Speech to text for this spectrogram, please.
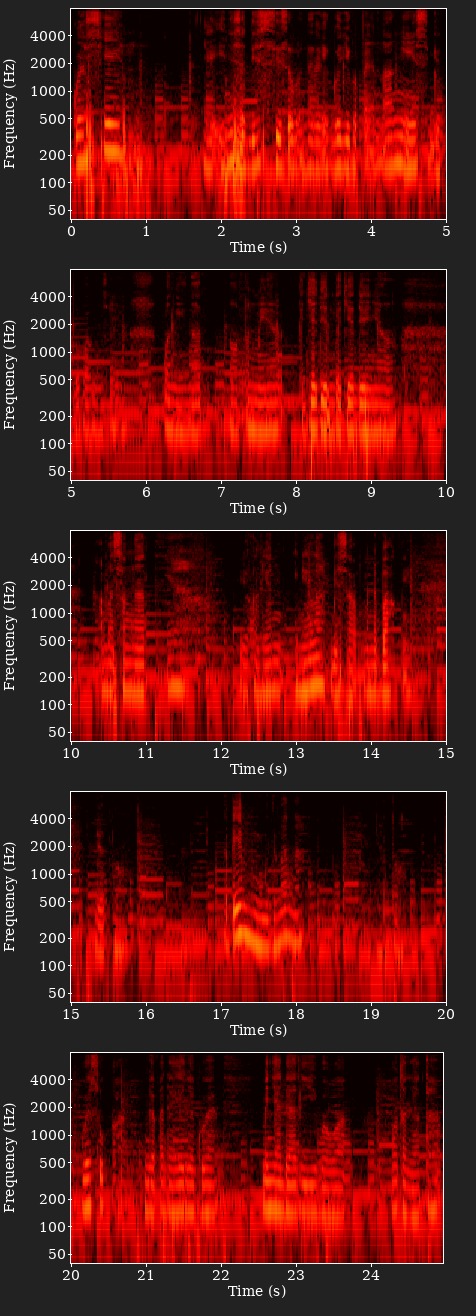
gue sih ya ini sedih sih sebenarnya. Gue juga pengen nangis gitu kalau misalnya mengingat apa namanya kejadian-kejadiannya amat sangat ya ya kalian inilah bisa menebaknya gitu. Tapi ya gimana? Gue suka. Hingga pada akhirnya gue menyadari bahwa oh ternyata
